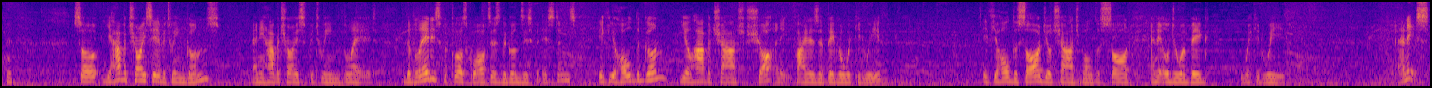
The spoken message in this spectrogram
so you have a choice here between guns, and you have a choice between blade. The blade is for close quarters, the guns is for distance. If you hold the gun, you'll have a charged shot and it fires a bigger Wicked Weave. If you hold the sword, you'll charge Balder's sword and it'll do a big Wicked Weave. And it's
